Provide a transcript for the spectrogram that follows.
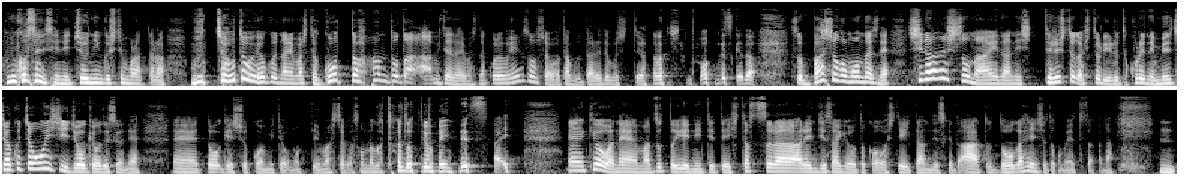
ふみこ先生にチューニングしてもらったら、むっちゃ音が良くなりました。ゴッドハンドだみたいになりますね。これ演奏者は多分誰でも知ってる話だと思うんですけど、その場所の問題ですね。知らん人の間に知ってる人が一人いると、これね、めちゃくちゃ美味しい状況ですよね。えっ、ー、と、月食を見て思っていましたが、そんなことはどうでもいいんです。はい。えー、今日はね、まあ、ずっと家にいてて、ひたすらアレンジ作業とかをしていたんですけど、あ、あと動画編集とかもやってたかな。うん。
